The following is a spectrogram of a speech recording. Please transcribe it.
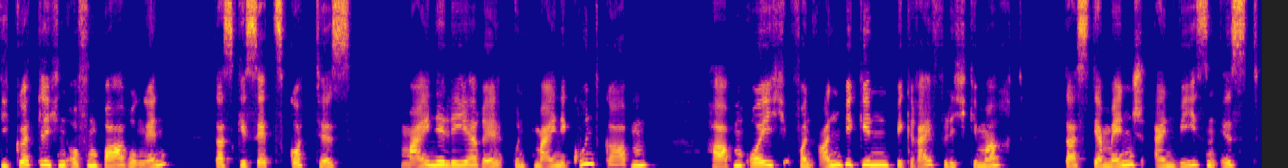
Die göttlichen Offenbarungen, das Gesetz Gottes, meine Lehre und meine Kundgaben haben euch von Anbeginn begreiflich gemacht, dass der Mensch ein Wesen ist,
